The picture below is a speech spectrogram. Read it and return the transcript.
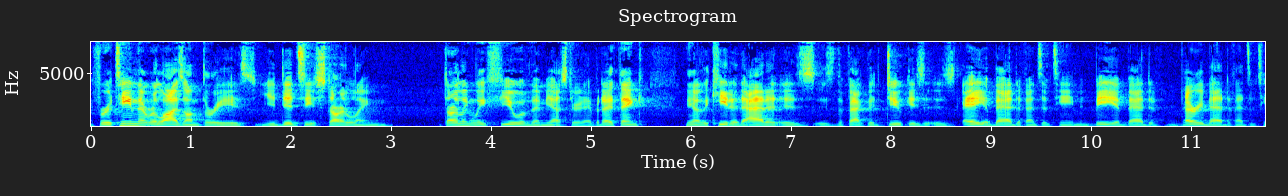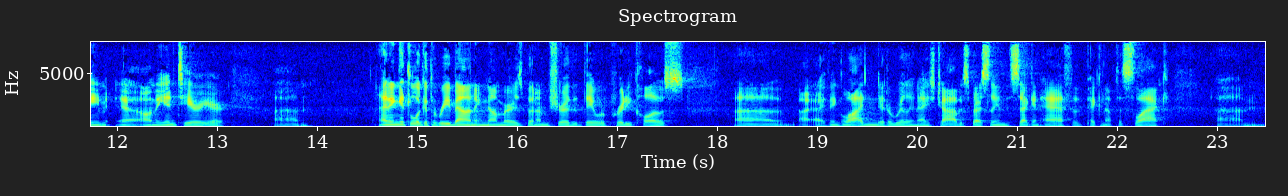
for a team that relies on threes. You did see a startling, startlingly few of them yesterday, but I think you know the key to that is is the fact that Duke is is a a bad defensive team and b a bad very bad defensive team uh, on the interior. Um, I didn't get to look at the rebounding numbers, but I'm sure that they were pretty close. Uh, I, I, think Lydon did a really nice job, especially in the second half of picking up the slack. Um,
